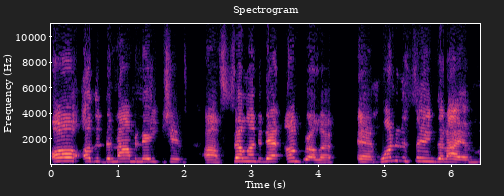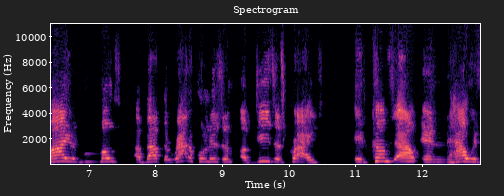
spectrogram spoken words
all other denominations uh, fell under that umbrella and one of the things that I admired most about the radicalism of Jesus Christ, it comes out in Howard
